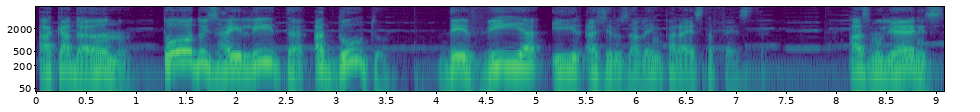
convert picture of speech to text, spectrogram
A cada ano, todo israelita adulto devia ir a Jerusalém para esta festa. As mulheres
